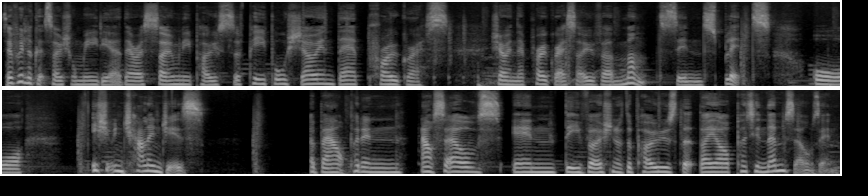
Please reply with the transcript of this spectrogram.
So, if we look at social media, there are so many posts of people showing their progress, showing their progress over months in splits, or issuing challenges about putting ourselves in the version of the pose that they are putting themselves in.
